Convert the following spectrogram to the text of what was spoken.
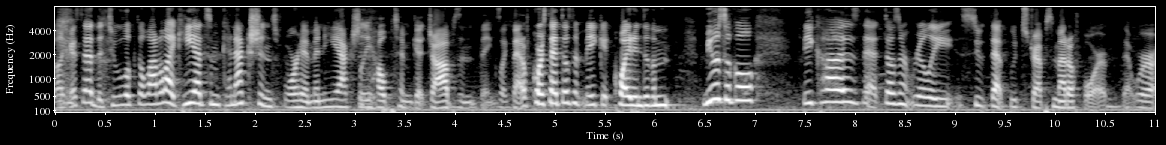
like I said, the two looked a lot alike. He had some connections for him, and he actually helped him get jobs and things like that. Of course, that doesn't make it quite into the m- musical because that doesn't really suit that bootstraps metaphor that we're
